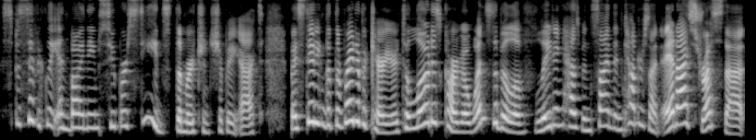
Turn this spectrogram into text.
specifically and by name supersedes the Merchant Shipping Act by stating that the right of a carrier to load his cargo once the bill of lading has been signed and countersigned, and I stress that,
